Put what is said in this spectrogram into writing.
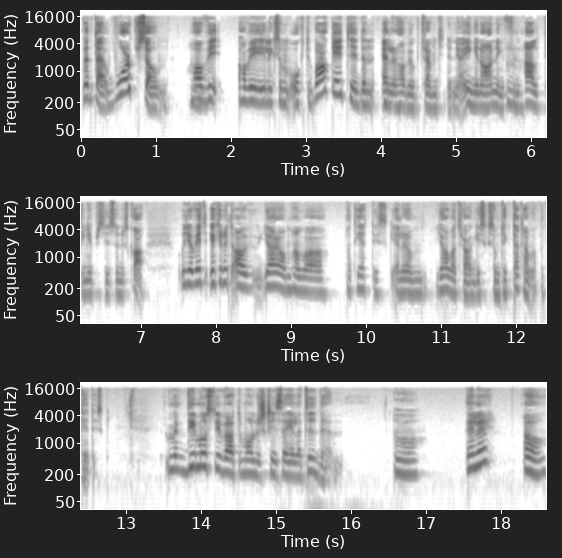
vänta, warp zone. Har, vi, har vi liksom åkt tillbaka i tiden eller har vi åkt fram i tiden? Jag har ingen aning för allting är precis som det ska. Och jag, vet, jag kunde inte avgöra om han var patetisk eller om jag var tragisk som tyckte att han var patetisk. Men det måste ju vara att de ålderskrisar hela tiden. Ja. Eller? Ja.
